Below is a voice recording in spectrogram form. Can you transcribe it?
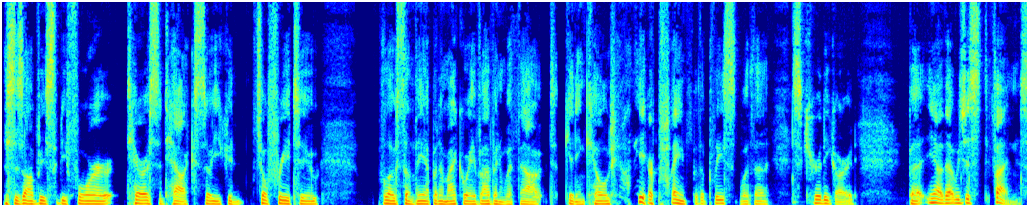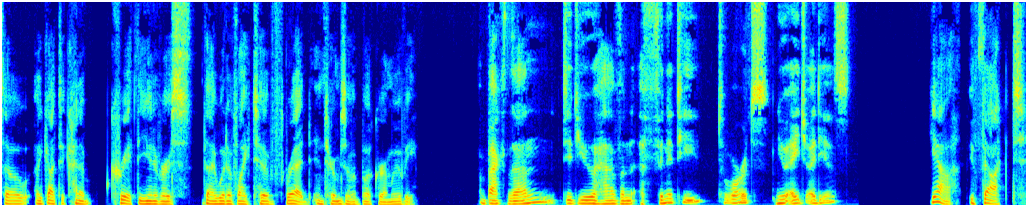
This is obviously before terrorist attacks, so you could feel free to blow something up in a microwave oven without getting killed on the airplane for the police with a security guard. But, you know, that was just fun. So I got to kind of create the universe that I would have liked to have read in terms of a book or a movie. Back then, did you have an affinity towards New Age ideas? Yeah. In fact,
